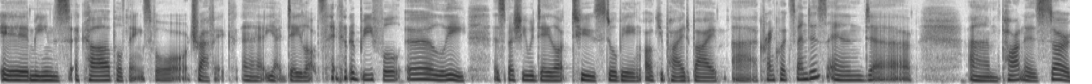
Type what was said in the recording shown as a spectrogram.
It means a couple things for traffic. Uh, yeah, day lots, they're going to be full early, especially with day lot two still being occupied by uh, Crankworx vendors and. Uh, um, partners. So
